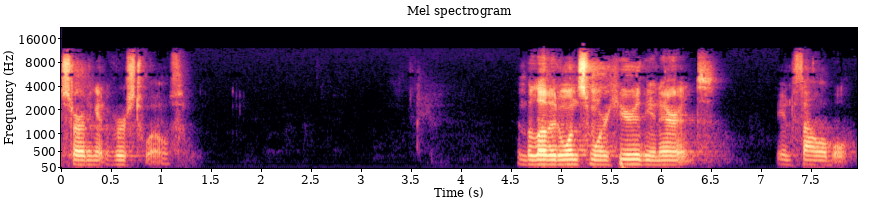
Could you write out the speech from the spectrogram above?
starting at verse 12. And beloved, once more hear the inerrant, the infallible,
